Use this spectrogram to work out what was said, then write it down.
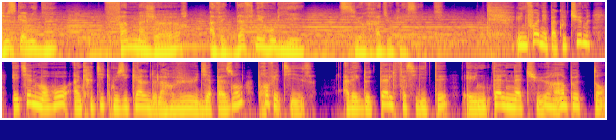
Jusqu'à midi, Femme majeure avec Daphné Roulier sur Radio Classique. Une fois n'est pas coutume, Étienne Moreau, un critique musical de la revue Diapason, prophétise. Avec de telles facilités et une telle nature, un peu de temps,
